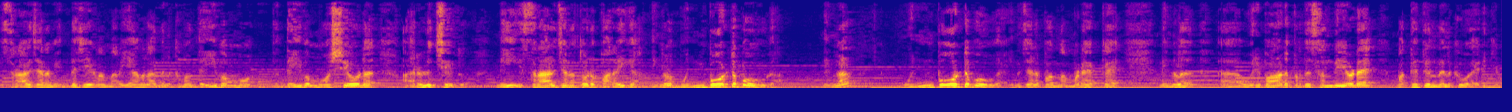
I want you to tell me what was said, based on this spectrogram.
ഇസ്രായേൽ ജനം എന്ത് ചെയ്യണമെന്ന് എന്നറിയാമല്ലാതെ നിൽക്കുമ്പോൾ ദൈവം ദൈവം മോശയോട് അരുളി ചെയ്തു. നീ ഇസ്രായേൽ ജനത്തോട് പറയുക. നിങ്ങൾ മുൻപോട്ട് പോവുക. നിങ്ങൾ മുൻപോട്ട് പോവുക. ഇന്ന് ചിലപ്പോൾ നമ്മുടെയൊക്കെ നിങ്ങൾ ഒരുപാട് പ്രതിസന്ധിയുടെ മധ്യത്തിൽ നിൽക്കുമായിരിക്കും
